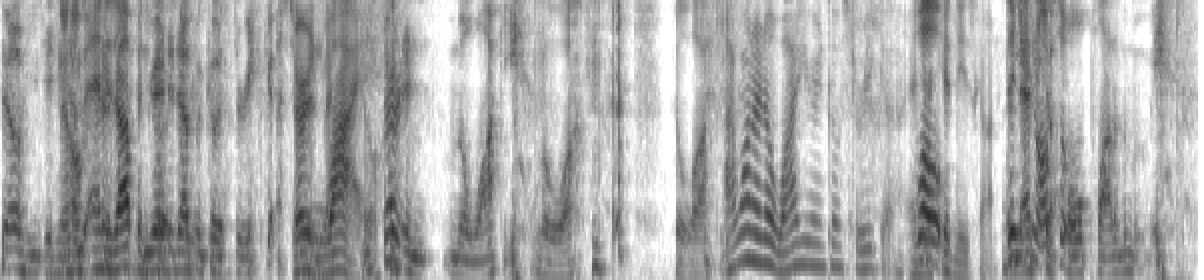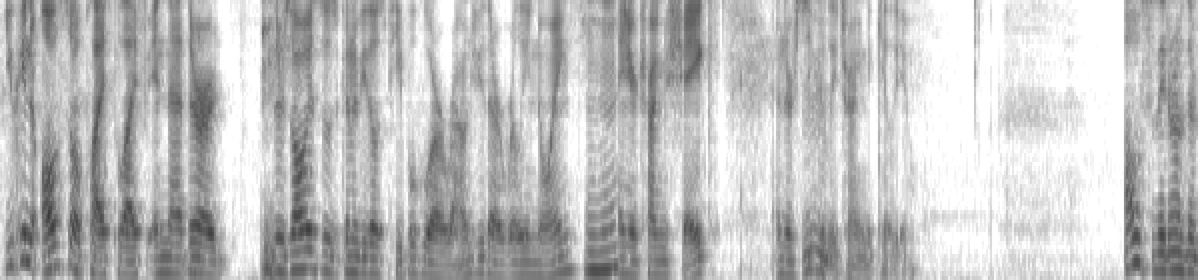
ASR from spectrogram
no, you did No. You ended up in you Costa ended up in Costa Rica. Started in Why? Mexico. You started in Milwaukee. Milwaukee. Milwaukee. I want to know why you're in Costa Rica and Well, your kidney's gone. Then and you that's can also the whole plot of the movie. you can also apply to life in that there are there's always those going to be those people who are around you that are really annoying Mm-hmm. and you're trying to shake and they're secretly trying to kill you. Oh, so they don't have the,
